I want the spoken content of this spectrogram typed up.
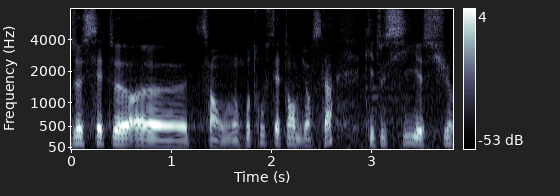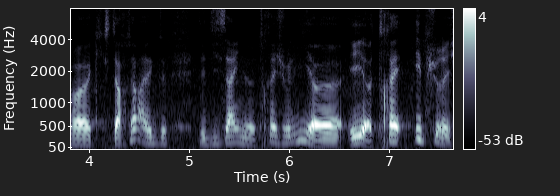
de cette. Euh, enfin, on retrouve cette ambiance-là, qui est aussi sur euh, Kickstarter avec des designs très jolis et très épurés.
